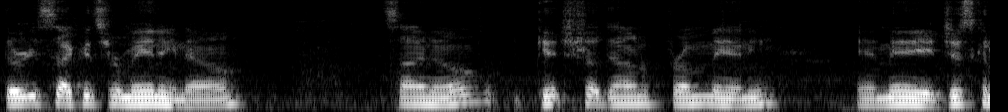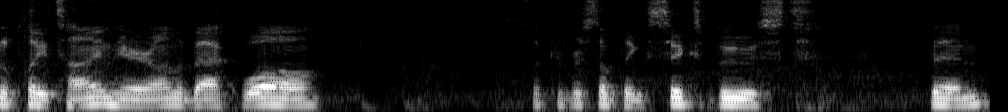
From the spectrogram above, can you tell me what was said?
30 seconds remaining now. Sino gets shut down from Manny. And Manny just to play time here on the back wall. Looking for something 6 boost. Ben.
